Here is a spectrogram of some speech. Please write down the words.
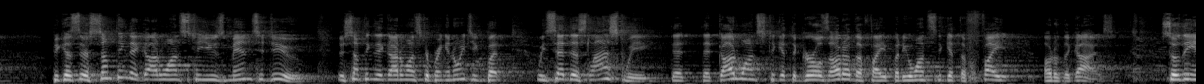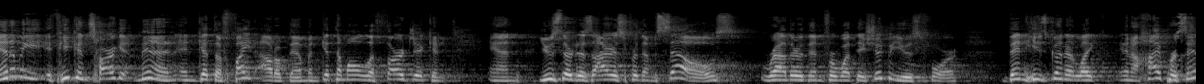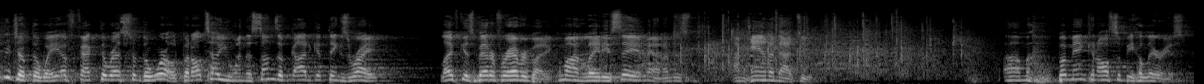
because there's something that God wants to use men to do. There's something that God wants to bring anointing. But we said this last week that, that God wants to get the girls out of the fight, but He wants to get the fight out of the guys. So the enemy, if he can target men and get the fight out of them and get them all lethargic and, and use their desires for themselves rather than for what they should be used for, then he's going to, like, in a high percentage of the way, affect the rest of the world. But I'll tell you, when the sons of God get things right, life gets better for everybody. Come on, ladies, say amen. I'm just, I'm handing that to you. Um, but men can also be hilarious.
